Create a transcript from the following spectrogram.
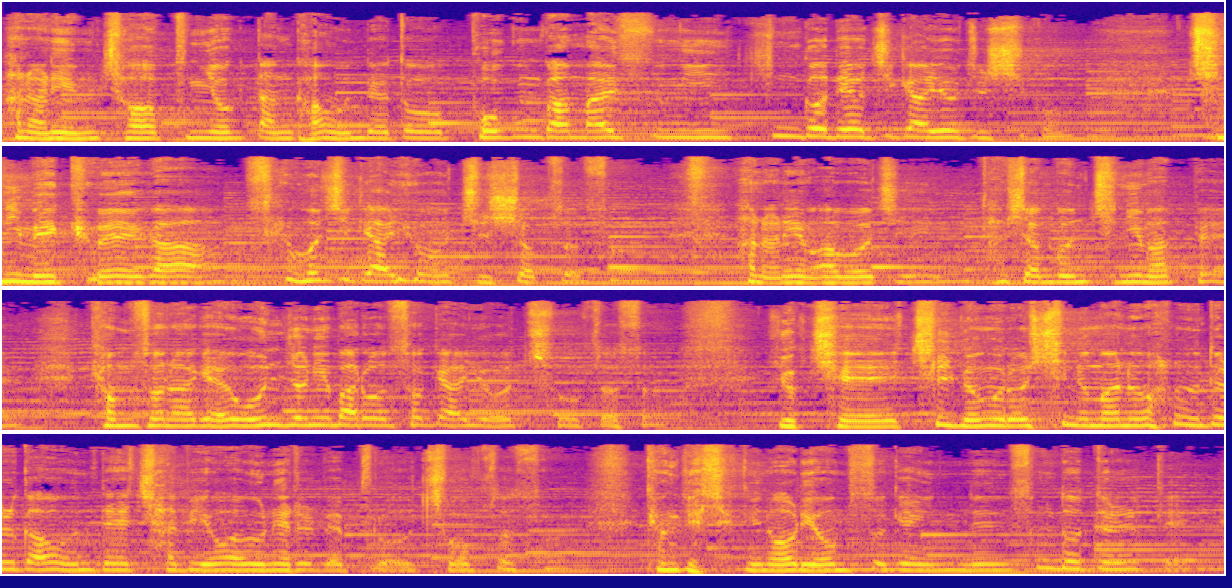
하나님 저 북녘 땅 가운데도 복음과 말씀이 증거되어지게 하여 주시고 주님의 교회가 세워지게 하여 주시옵소서. 하나님 아버지 다시 한번 주님 앞에 겸손하게 온전히 바로 서게 하여 주옵소서. 육체의 질병으로 신음하는 환우들 가운데 자비와 은혜를 베풀어 주옵소서. 경제적인 어려움 속에 있는 성도들께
